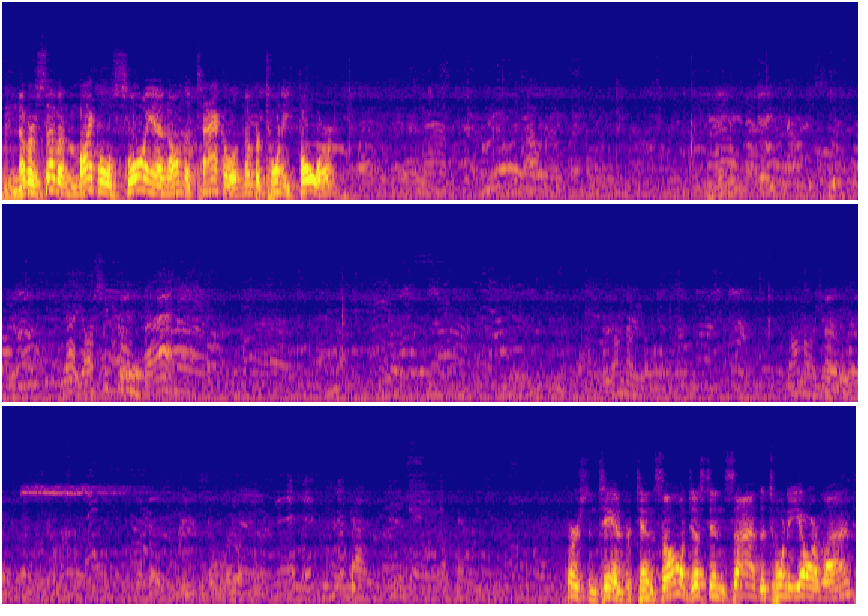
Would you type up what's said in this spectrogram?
Number seven, Michael Sloyan on the tackle of number 24. Yeah, y'all should come back. Y'all know y'all. Y'all know Turn y'all. around, thank you. I thought the reading go left. Yeah, this. I tell you. First and 10 for Tensas, just inside the 20 yard line.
